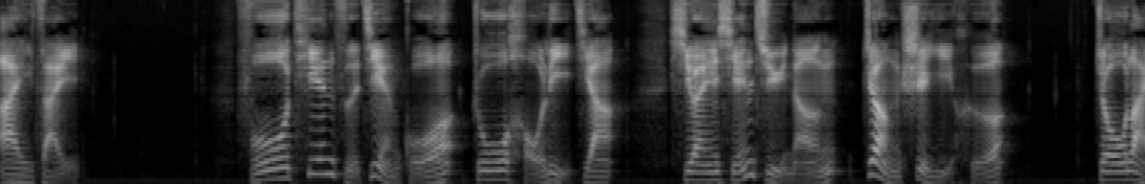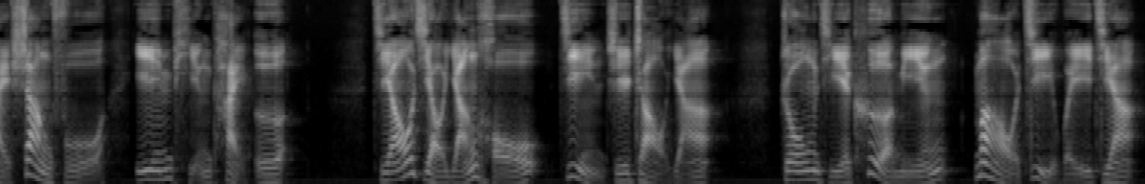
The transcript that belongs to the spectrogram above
哀哉！夫天子建国，诸侯立家，选贤举能，政事以和。周赖上府，阴平太阿。皎皎阳侯，尽之爪牙；终结克明，茂绩为家。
